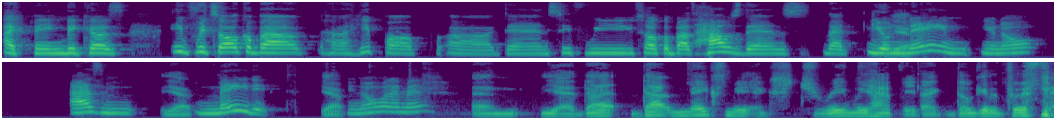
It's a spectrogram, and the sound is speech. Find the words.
I think because if we talk about uh, hip hop uh, dance, if we talk about house dance, that your yeah. name, you know, has yep. made it. Yeah, you know what I mean and yeah, that that makes me extremely happy. Like, don't get it twisted.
